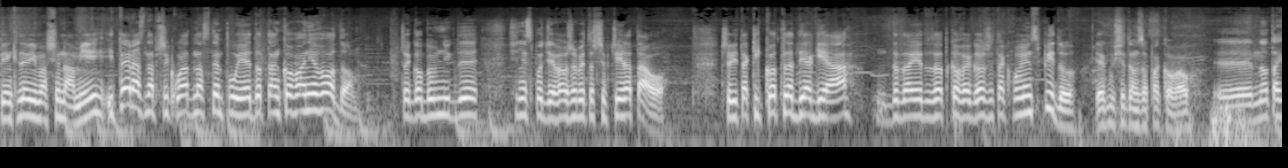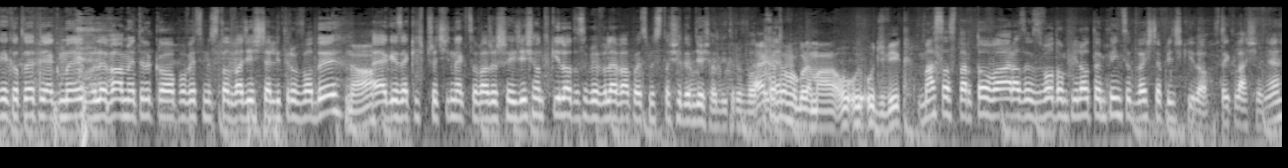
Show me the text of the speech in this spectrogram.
pięknymi maszynami i teraz na przykład następuje dotankowanie wodą, czego bym nigdy się nie spodziewał, żeby to szybciej latało. Czyli taki kotlet jak ja dodaje dodatkowego, że tak powiem, speedu, jakby się tam zapakował. Yy, no takie kotlety jak my wylewamy tylko powiedzmy 120 litrów wody, No. a jak jest jakiś przecinek co waży 60 kg, to sobie wylewa powiedzmy 170 litrów wody. A jaka nie? to w ogóle ma udźwig? Masa startowa razem z wodą pilotem 525 kg w tej klasie, nie?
